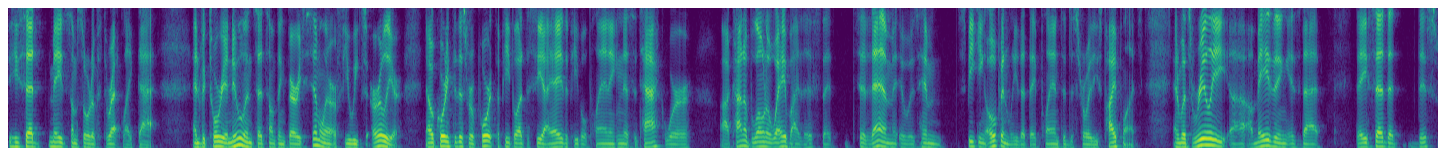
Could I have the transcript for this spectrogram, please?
he said, made some sort of threat like that. And Victoria Nuland said something very similar a few weeks earlier. Now, according to this report, the people at the CIA, the people planning this attack, were uh, kind of blown away by this. That to them, it was him speaking openly that they plan to destroy these pipelines. And what's really uh, amazing is that they said that this,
